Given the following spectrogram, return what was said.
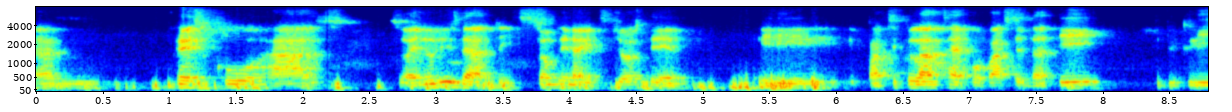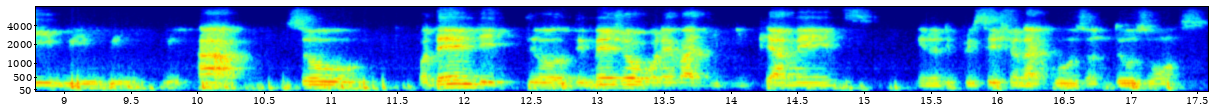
um, Presco has. So I noticed that it's something that it's just a, a particular type of asset that they typically will, will, will have. So for them, they, they, they measure whatever the impairments, you know, the depreciation that goes on those ones.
